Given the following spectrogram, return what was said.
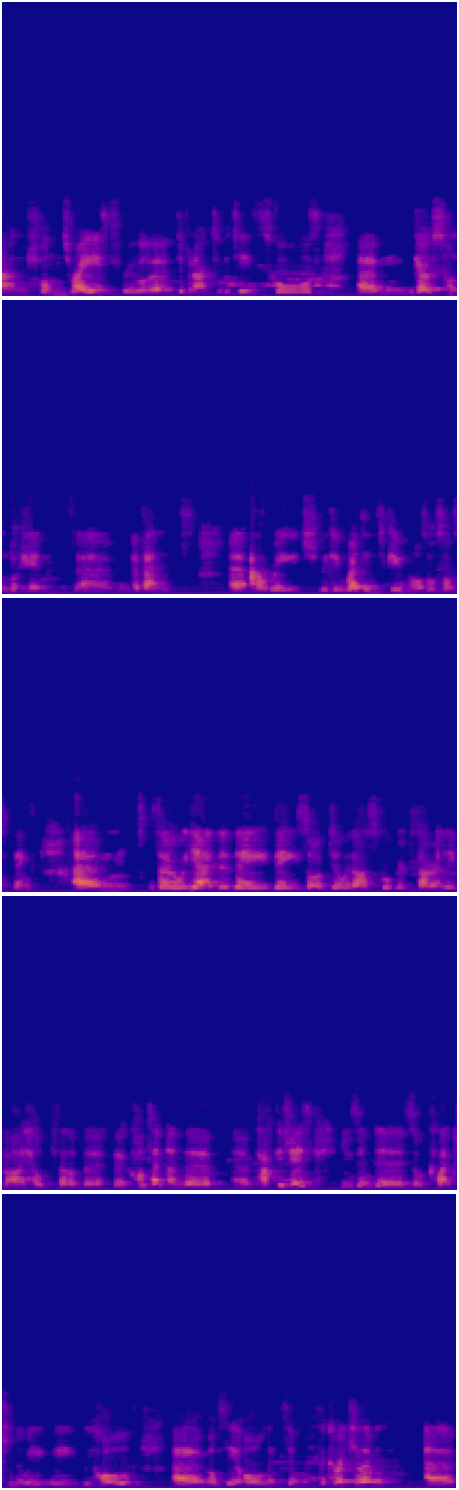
and funds raised through uh, different activities, schools, um, ghost hunt bookings, um, events, uh, outreach. We do weddings, funerals, all sorts of things. Um, so yeah, they they sort of deal with our school groups directly, but I help develop the, the content and the um, packages using the sort of collection that we we, we hold. Um, obviously, it all links in with the curriculum. Um,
